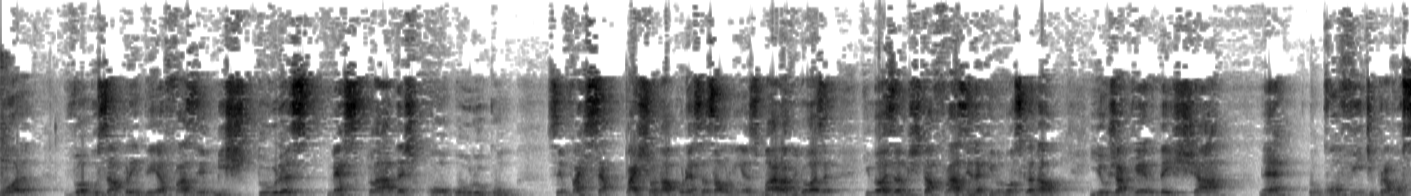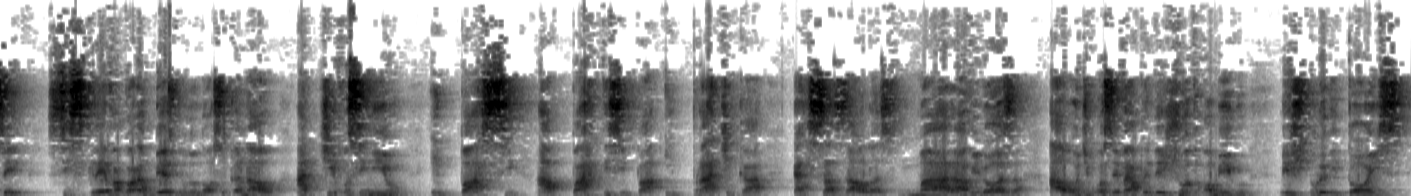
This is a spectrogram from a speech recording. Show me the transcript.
Agora vamos aprender a fazer misturas mescladas com urucum. Você vai se apaixonar por essas aulinhas maravilhosas que nós vamos estar fazendo aqui no nosso canal. E eu já quero deixar né, um convite para você. Se inscreva agora mesmo no nosso canal, ative o sininho e passe a participar e praticar essas aulas maravilhosas, aonde você vai aprender junto comigo mistura de tons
